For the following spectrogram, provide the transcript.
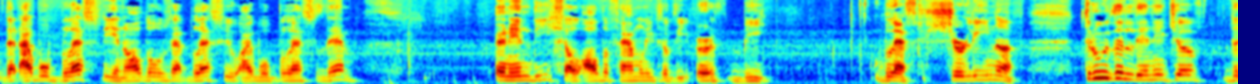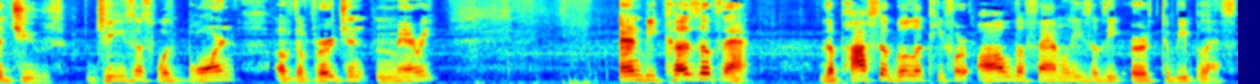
that I will bless thee, and all those that bless you, I will bless them. And in thee shall all the families of the earth be blessed. Surely enough, through the lineage of the Jews, Jesus was born of the Virgin Mary. And because of that, the possibility for all the families of the earth to be blessed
